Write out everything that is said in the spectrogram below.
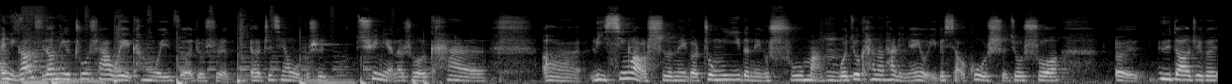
哎，你刚刚提到那个朱砂，我也看过一则，就是呃，之前我不是去年的时候看，呃，李欣老师的那个中医的那个书嘛，我就看到它里面有一个小故事，就说，呃，遇到这个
